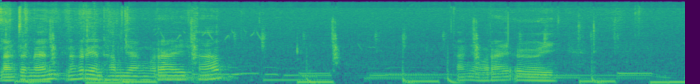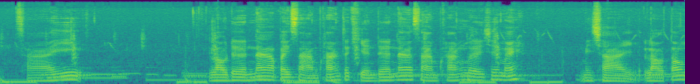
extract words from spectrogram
หลังจากนั้นนักเรียนทำอย่างไรครับทำอย่างไรเอ่ย ใช้ เราเดินหน้าไป 3 ครั้งจะเขียนเดินหน้า 3 ครั้งเลยใช่ไหม ไม่ใช่ เราต้อง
